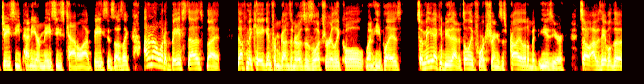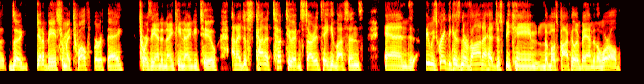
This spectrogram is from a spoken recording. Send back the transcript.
J.C. Penney or Macy's catalog basses. I was like, I don't know what a bass does, but Duff McKagan from Guns N' Roses looks really cool when he plays. So maybe I could do that. It's only four strings. It's probably a little bit easier. So I was able to, to get a bass for my 12th birthday towards the end of 1992. And I just kind of took to it and started taking lessons. And it was great because Nirvana had just became the most popular band in the world.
